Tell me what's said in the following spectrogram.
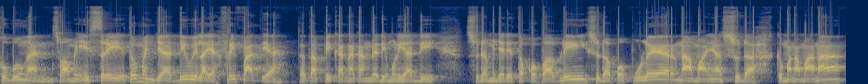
hubungan suami istri itu menjadi wilayah privat ya. Tetapi karena Kang Deddy Mulyadi sudah menjadi tokoh publik, sudah populer, namanya sudah ke mana-mana,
